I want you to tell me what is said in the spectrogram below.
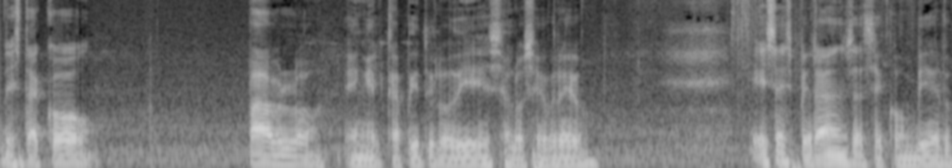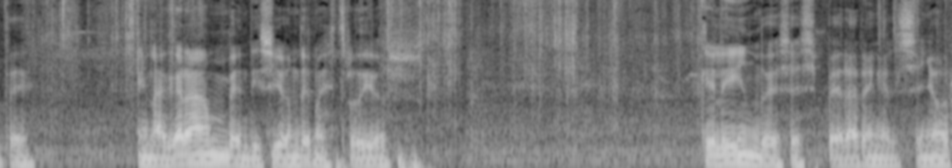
destacó Pablo en el capítulo 10 a los hebreos. esa esperanza se convierte en la gran bendición de nuestro Dios. Qué lindo es esperar en el Señor.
